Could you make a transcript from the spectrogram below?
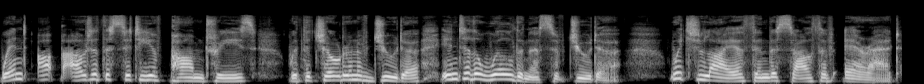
went up out of the city of palm trees with the children of Judah into the wilderness of Judah, which lieth in the south of Arad.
